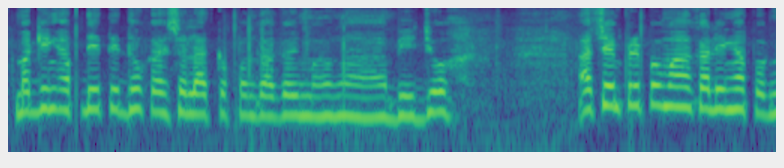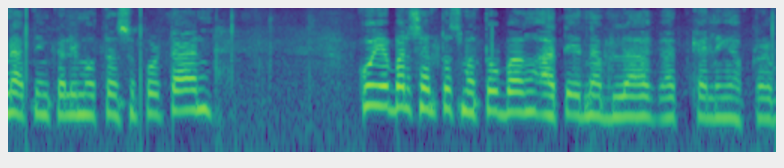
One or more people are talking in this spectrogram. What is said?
maging updated ho kayo sa lahat ko pang gagawin mga video. At syempre po mga kalingap, huwag natin kalimutan suportahan. Kuya Bal Santos Matubang, Ate Edna Vlog at Kalingap Rab.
